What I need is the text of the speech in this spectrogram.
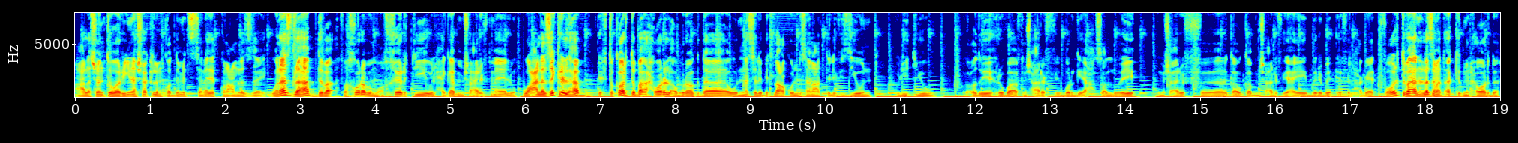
علشان تورينا شكل مقدمة السنة دي هتكون عاملة إزاي. ونازلة هبد بقى فخورة بمؤخرتي والحجاب مش عارف ماله. وعلى ذكر الهبد افتكرت بقى حوار الأبراج ده والناس اللي بيطلعوا كل سنة على التلفزيون واليوتيوب. ويقعدوا يهروا بقى في مش عارف البرج إيه حصل له إيه ومش عارف آه، كوكب مش عارف إيه هيبربق في الحاجات. فقلت بقى أنا لازم أتأكد من الحوار ده.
